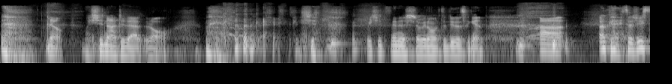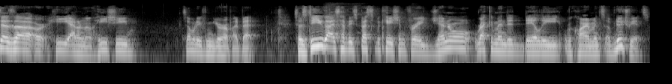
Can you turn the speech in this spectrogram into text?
no, we should not do that at all. okay. we, should, we should finish so we don't have to do this again. Uh, okay, so she says, uh, or he, I don't know, he, she, somebody from Europe, I bet, says, Do you guys have a specification for a general recommended daily requirements of nutrients?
